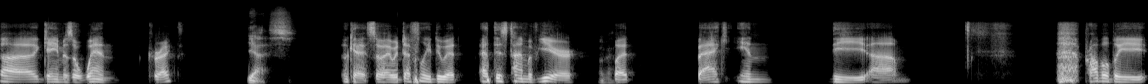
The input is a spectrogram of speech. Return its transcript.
uh, game is a win, correct? Yes. Okay, so I would definitely do it at this time of year, Okay. but back in the um, probably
